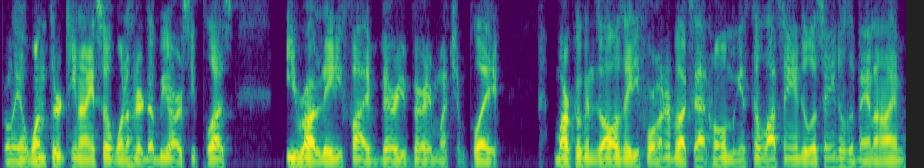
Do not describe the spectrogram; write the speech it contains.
For only a 113 ISO, 100 WRC plus. Erod at 85, very, very much in play. Marco Gonzalez, 8,400 bucks at home against the Los Angeles Angels of Anaheim.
